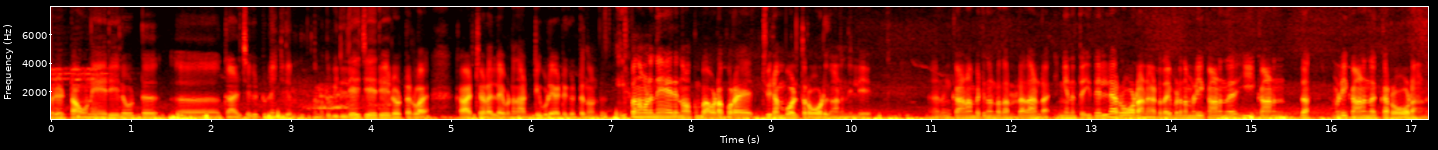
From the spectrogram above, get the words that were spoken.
ഒരു ടൗൺ ഏരിയയിലോട്ട് കാഴ്ച കിട്ടില്ലെങ്കിലും നമുക്ക് വില്ലേജ് ഏരിയയിലോട്ടുള്ള കാഴ്ചകളെല്ലാം ഇവിടെ നിന്ന് അടിപൊളിയായിട്ട് കിട്ടുന്നുണ്ട്. ഇപ്പോൾ നമ്മൾ നേരെ നോക്കുമ്പോൾ അവിടെ കുറേ ചുരം പോലത്തെ റോഡ് കാണുന്നില്ലേ? നിങ്ങൾക്ക് കാണാൻ പറ്റുന്നുണ്ടെന്നുണ്ട് അതാണ്ട ഇങ്ങനത്തെ ഇതെല്ലാം റോഡാണ് കേട്ടോ. ഇവിടെ നമ്മൾ ഈ കാണുന്ന ഈ കാണുന്ന നമ്മൾ ഈ കാണുന്നതൊക്കെ റോഡാണ്.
